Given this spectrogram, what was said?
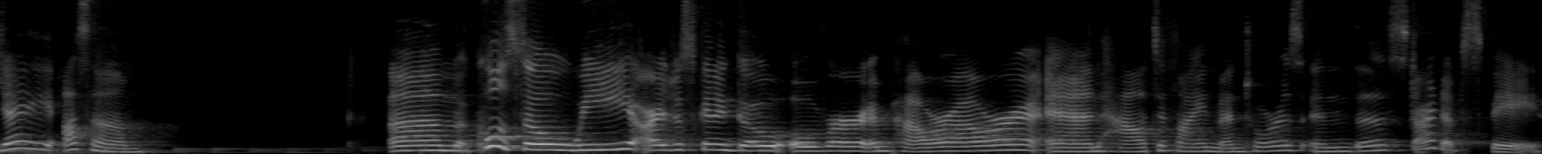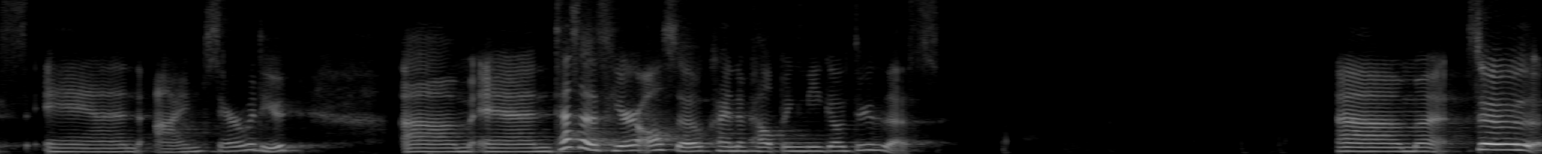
Yay, awesome. Um, cool. So we are just going to go over Empower Hour and how to find mentors in the startup space. And I'm Sara Wadud. Um, and Tessa is here also kind of helping me go through this. Um, so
